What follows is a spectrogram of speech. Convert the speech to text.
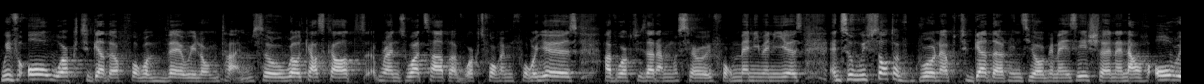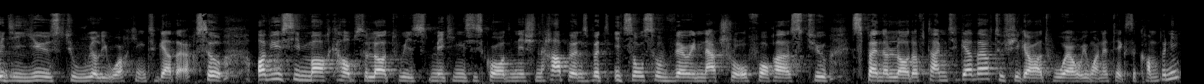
we've all worked together for a very long time. So Will Cathcart runs WhatsApp. I've worked for him for years. I've worked with Adam Mosseri for many, many years. And so we've sort of grown up together in the organization and are already used to really working together. So obviously Mark helps a lot with making this coordination happen, but it's also very natural for us to spend a lot of time together to figure out where we want to take the company.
